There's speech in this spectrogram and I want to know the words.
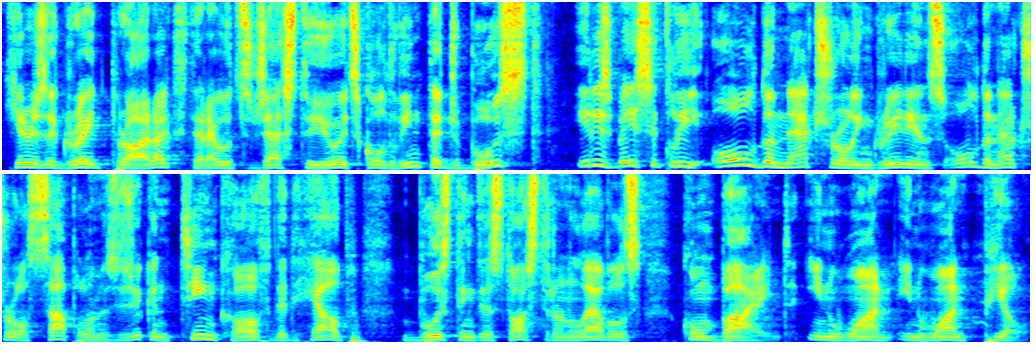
here is a great product that I would suggest to you. It's called Vintage Boost. It is basically all the natural ingredients, all the natural supplements you can think of that help boosting testosterone levels combined in one in one pill.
